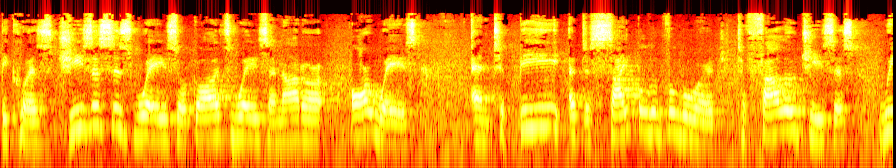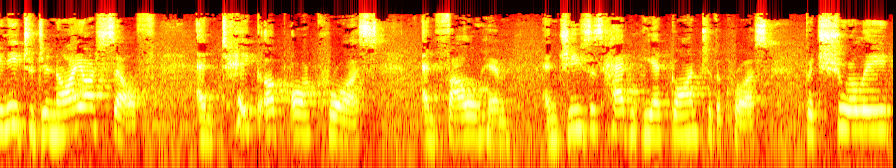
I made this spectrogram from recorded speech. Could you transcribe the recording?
Because Jesus' ways or God's ways are not our, our ways. And to be a disciple of the Lord, to follow Jesus, we need to deny ourselves and take up our cross and follow him. And Jesus hadn't yet gone to the cross, but surely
